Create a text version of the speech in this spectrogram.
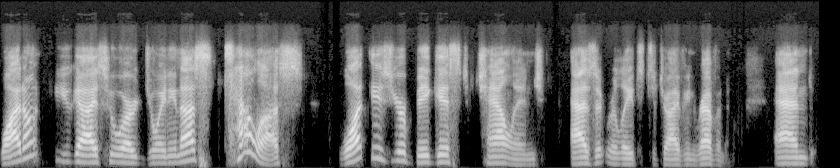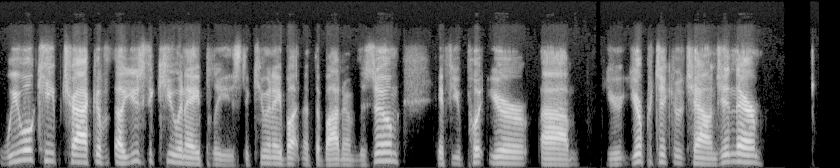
why don't you guys who are joining us tell us what is your biggest challenge as it relates to driving revenue? And we will keep track of uh, use the q&a please the q&a button at the bottom of the zoom. If you put your um, your, your particular challenge in there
